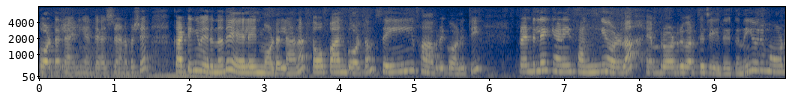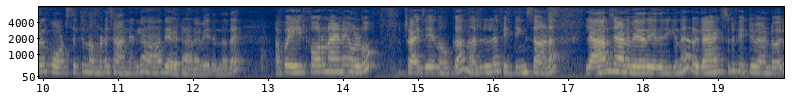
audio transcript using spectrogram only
cotton lining attached ആണ്. പക്ഷേ കട്ടിങ് വരുന്നത് എ ലൈൻ മോഡലാണ് top and bottom same fabric quality ഫ്രണ്ടിലേക്കാണ് ഈ ഭംഗിയുള്ള എംബ്രോയ്ഡറി വർക്ക് ചെയ്തേക്കുന്നത്. ഈ ഒരു മോഡൽ കോഡ് സെറ്റ് നമ്മുടെ ചാനലിൽ ആദ്യമായിട്ടാണ് വരുന്നത്. അപ്പോൾ എയ്റ്റ് ഫോർ നയനേ ഉള്ളൂ. ട്രൈ ചെയ്ത് നോക്കുക. നല്ല ഫിറ്റിങ്സ് ആണ്. ലാർജ് ആണ് വെയർ ചെയ്തിരിക്കുന്നത്. റിലാക്സ്ഡ് ഫിറ്റ് വേണ്ടവർ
